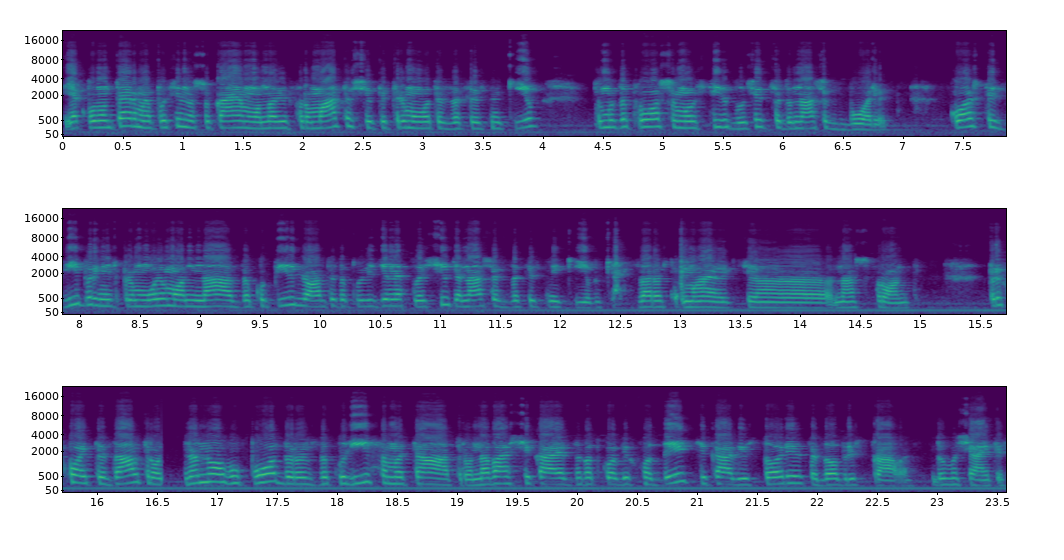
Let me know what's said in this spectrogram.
Як волонтер, ми постійно шукаємо нові формати, щоб підтримувати захисників. Тому запрошуємо всіх долучитися до наших зборів. Кошти зібрані спрямуємо на закупівлю антидоповідільних плащів для наших захисників, які зараз тримають е, наш фронт. Приходьте завтра на нову подорож за кулісами театру. На вас чекають загадкові ходи, цікаві історії та добрі справи. Долучайтесь.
